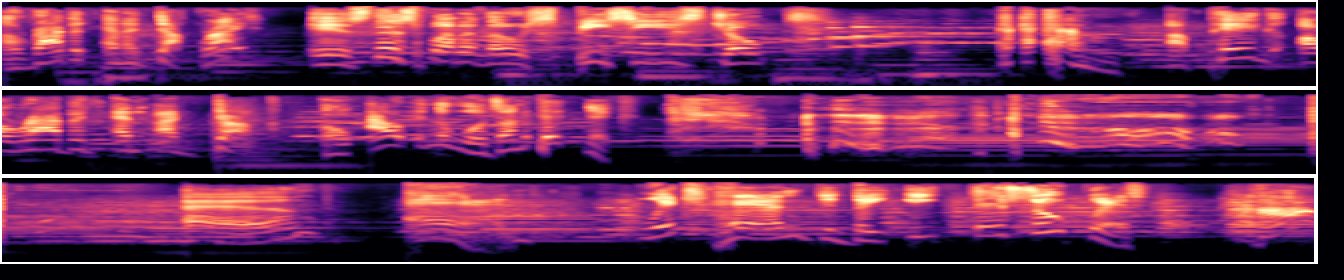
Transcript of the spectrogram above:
a rabbit, and a duck, right? Is this one of those species jokes? a pig, a rabbit, and a duck go out in the woods on a picnic. and, and, which hand did they eat their soup with? Huh?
